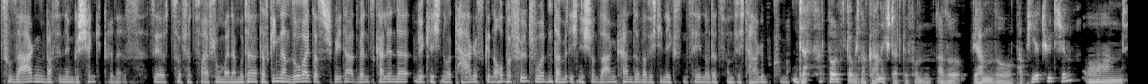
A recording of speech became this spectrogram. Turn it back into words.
zu sagen, was in dem Geschenk drin ist. Sehr zur Verzweiflung meiner Mutter. Das ging dann so weit, dass später Adventskalender wirklich nur tagesgenau befüllt wurden, damit ich nicht schon sagen kannte, was ich die nächsten 10 oder 20 Tage bekomme. Das hat bei uns, glaube ich, noch gar nicht stattgefunden. Also wir haben so Papiertütchen und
